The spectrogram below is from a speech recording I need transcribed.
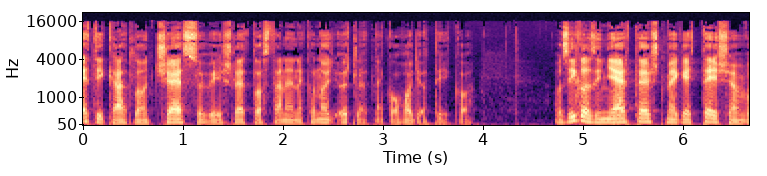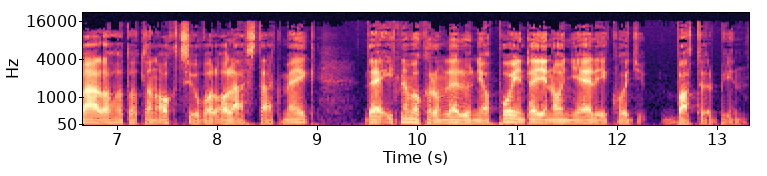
etikátlan cselszövés lett aztán ennek a nagy ötletnek a hagyatéka. Az igazi nyertest meg egy teljesen vállalhatatlan akcióval alázták meg, de itt nem akarom lelőni a point, legyen annyi elég, hogy Butterbean.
